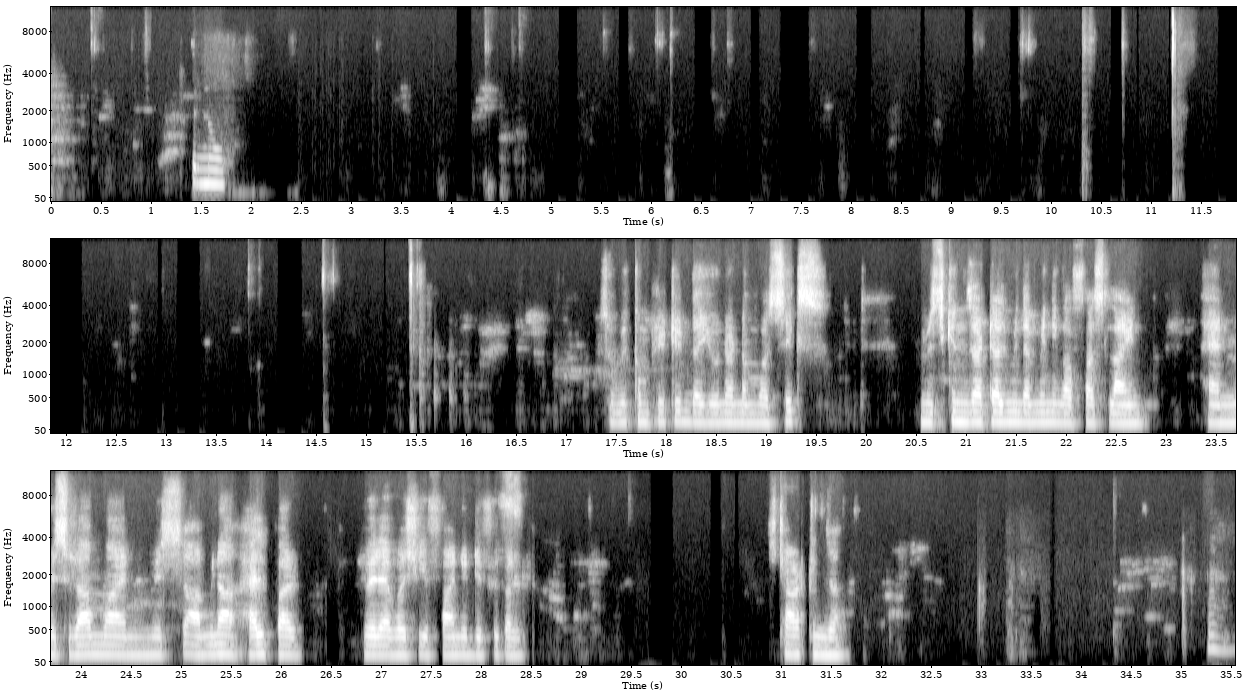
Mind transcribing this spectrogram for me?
ibn So we completed the unit number six. Miss Kinza, tell me the meaning of first line. And Miss Rama and Miss Amina help her wherever she find it difficult. Start Kinza. Hmm.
